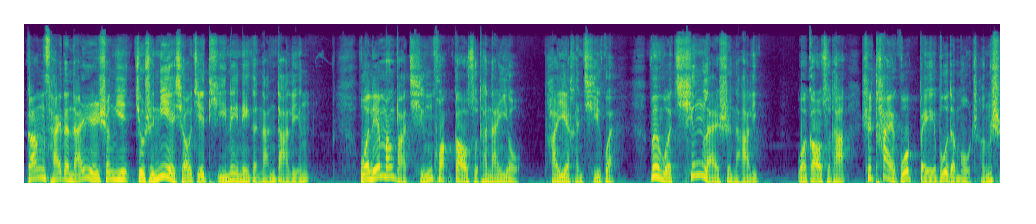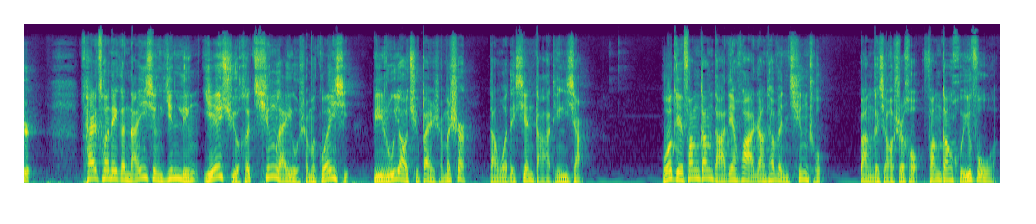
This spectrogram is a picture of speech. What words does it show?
刚才的男人声音就是聂小姐体内那个男大龄。我连忙把情况告诉她男友，他也很奇怪，问我青来是哪里。我告诉他是泰国北部的某城市，猜测那个男性阴灵也许和青来有什么关系，比如要去办什么事儿，但我得先打听一下。我给方刚打电话，让他问清楚。半个小时后，方刚回复我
